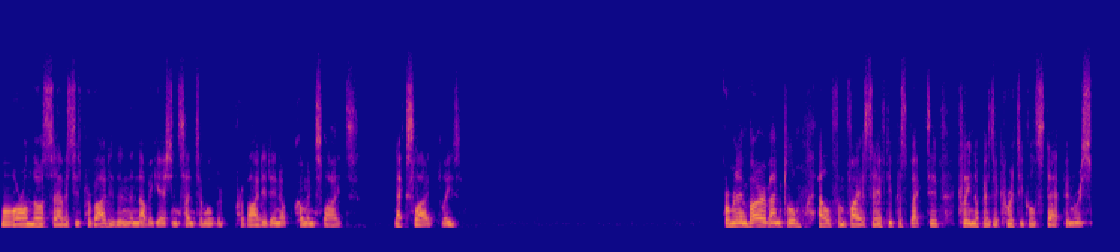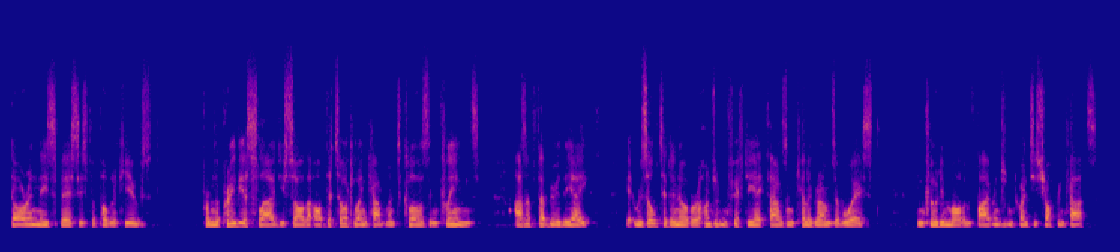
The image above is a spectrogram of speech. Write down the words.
More on those services provided in the Navigation Centre will be provided in upcoming slides. Next slide, please. From an environmental, health and fire safety perspective, cleanup is a critical step in restoring these spaces for public use. From the previous slide, you saw that of the total encampments closed and cleaned, as of February the 8th, it resulted in over 158,000 kilograms of waste, including more than 520 shopping carts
